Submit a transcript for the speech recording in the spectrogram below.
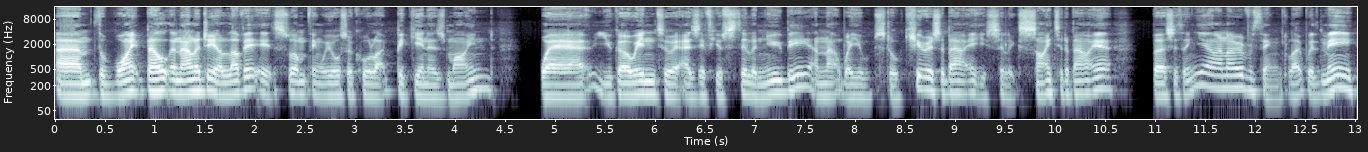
Um, the white belt analogy, I love it. It's something we also call like beginner's mind, where you go into it as if you're still a newbie, and that way you're still curious about it, you're still excited about it, versus thinking, yeah, I know everything. Like with me,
